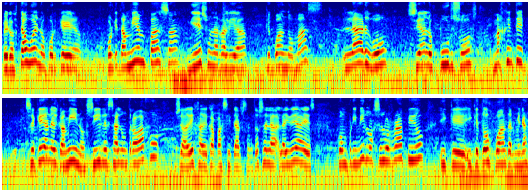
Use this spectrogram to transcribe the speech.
pero está bueno porque, porque también pasa, y es una realidad, que cuando más largo sean los cursos, más gente se queda en el camino, si le sale un trabajo, ya deja de capacitarse. Entonces la, idea es comprimirlo, hacerlo rápido y que, y que todos puedan terminar.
